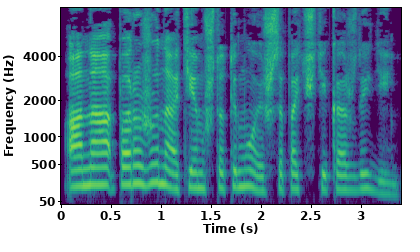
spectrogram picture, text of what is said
Она поражена тем, что ты моешься почти каждый день.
